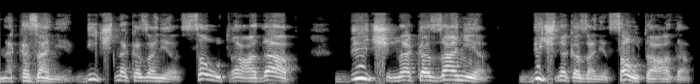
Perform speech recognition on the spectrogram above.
Наказание. Бич наказания. سوط عذاب. Бич наказания. Бич наказания. سوط عذاب.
